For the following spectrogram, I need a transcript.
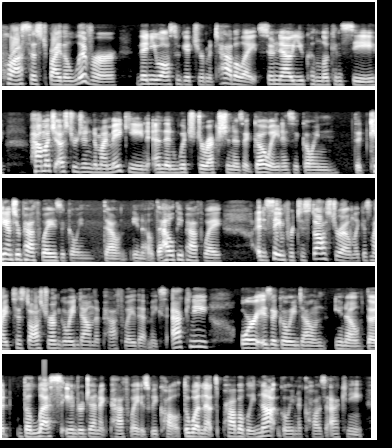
processed by the liver then you also get your metabolites. So now you can look and see how much estrogen am I making and then which direction is it going? Is it going the cancer pathway? Is it going down, you know, the healthy pathway? And same for testosterone. Like, is my testosterone going down the pathway that makes acne or is it going down you know the the less androgenic pathway as we call it the one that's probably not going to cause acne?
